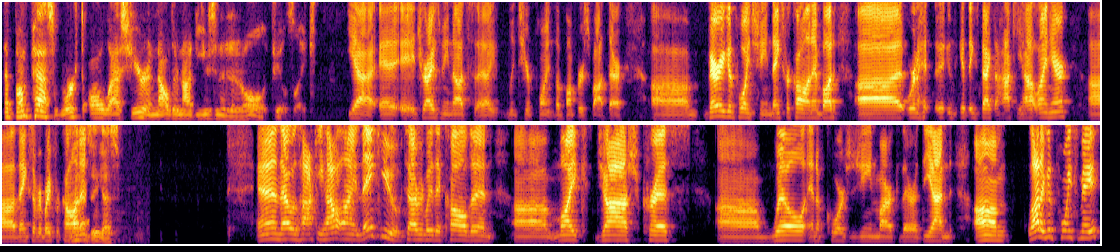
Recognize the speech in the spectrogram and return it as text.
That bump pass worked all last year, and now they're not using it at all. It feels like. Yeah, it, it drives me nuts. Uh, to your point, the bumper spot there. Um, very good points, Gene. Thanks for calling in, bud. Uh, we're gonna hit, uh, get things back to hockey hotline here. Uh, thanks everybody for calling right, in. see you guys. And that was Hockey Hotline. Thank you to everybody that called in um, Mike, Josh, Chris, um, Will, and of course, Gene Mark there at the end. Um, a lot of good points made.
